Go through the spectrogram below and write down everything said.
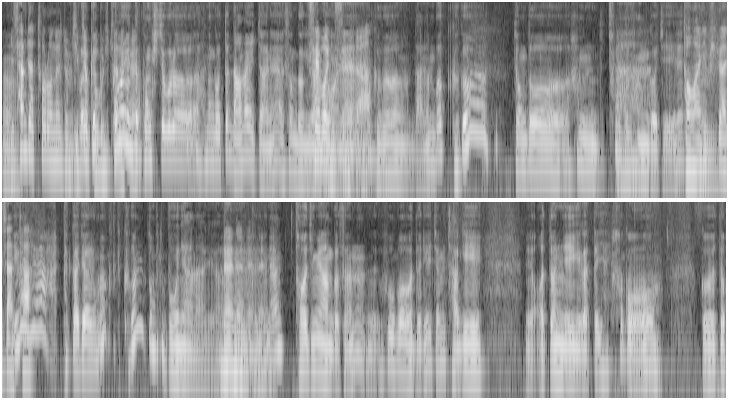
어. 이 삼자 토론은 좀 직접 뭐 그, 보고 싶지 그건 않을까요? 공식적으로 하는 것도 남아 있잖아요. 선거 기간 세번 동안에 있습니다. 그거 나는 뭐 그거 정도 하면 충분한 아, 거지. 더 많이 음. 필요하지 이거 않다. 이제 앞에까지 하면 그- 그건 또 뭐냐 말이야. 네네네네. 그리고 난더 중요한 것은 후보들이 좀 자기 어떤 얘기 같다 하고 그또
